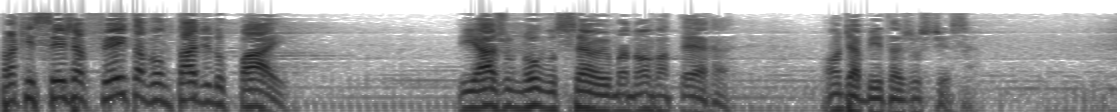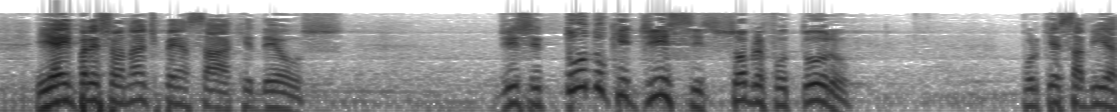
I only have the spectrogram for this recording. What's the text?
para que seja feita a vontade do Pai e haja um novo céu e uma nova terra, onde habita a justiça. E é impressionante pensar que Deus disse tudo o que disse sobre o futuro, porque sabia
